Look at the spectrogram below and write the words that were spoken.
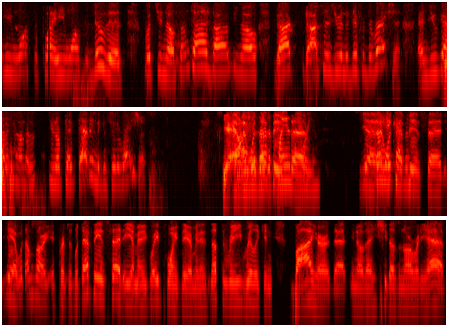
he wants to play, he wants to do this, but you know, sometimes uh, you know, God God sends you in a different direction, and you got to Mhm. kind of you know take that into consideration. Yeah, God and with that being said. Yeah, Go and ahead, with Kevin. that being said, yeah, with, I'm sorry, Princess. With that being said, E, I mean, great point there. I mean, there's nothing really really can buy her that you know that she doesn't already have,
